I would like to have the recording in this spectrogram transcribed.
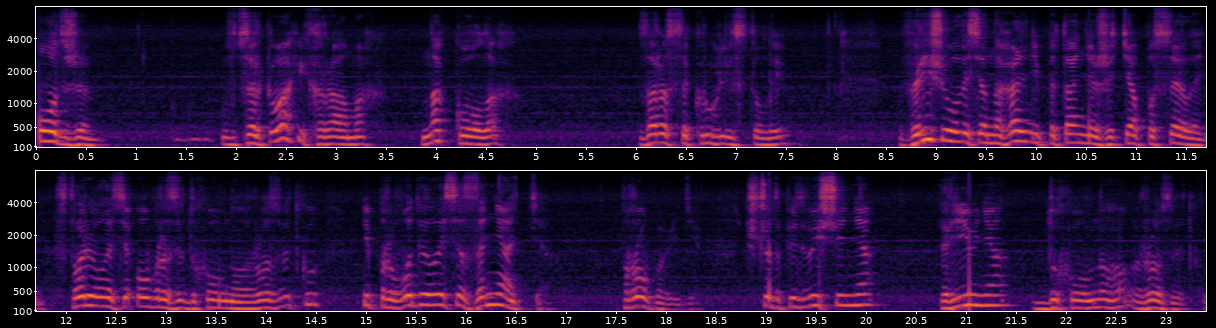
Отже, в церквах і храмах, на колах, зараз це круглі столи. Вирішувалися нагальні питання життя поселень, створювалися образи духовного розвитку і проводилися заняття, проповіді щодо підвищення рівня духовного розвитку.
